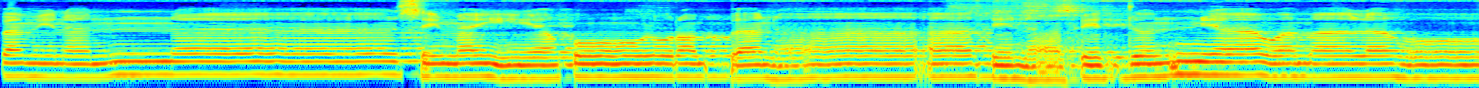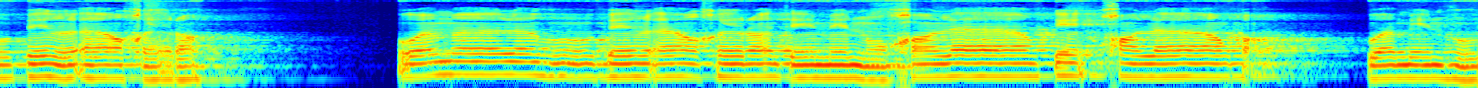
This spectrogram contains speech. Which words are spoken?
فمن الناس من يقول ربنا آتنا في الدنيا وما له في الآخرة وما له في الآخرة من خلاق خلاق ومنهم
